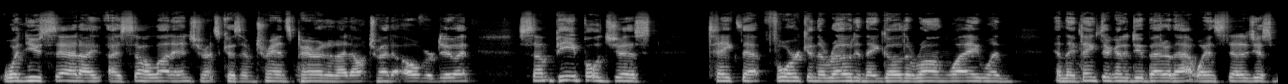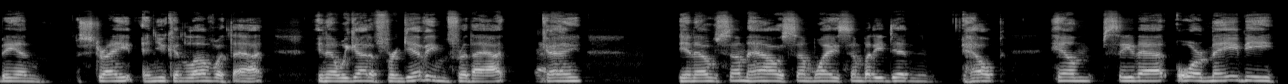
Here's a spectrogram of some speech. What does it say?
when you said I, I sell a lot of insurance because I'm transparent and I don't try to overdo it, some people just take that fork in the road and they go the wrong way when, and they think they're going to do better that way instead of just being straight and you can love with that. You know, we got to forgive him for that. Okay. You know, somehow, some way, somebody didn't help him see that. Or maybe,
